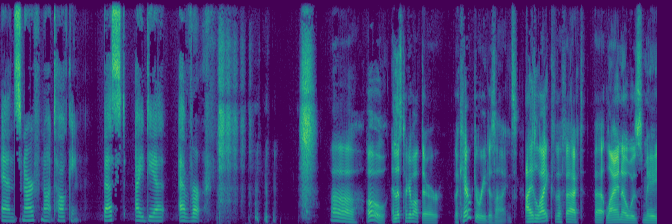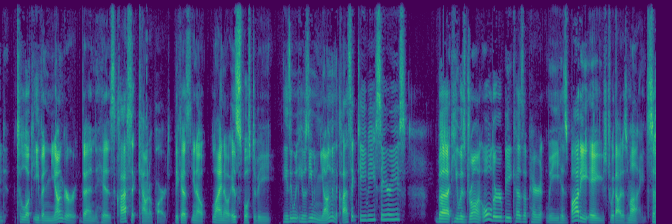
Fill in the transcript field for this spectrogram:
And Snarf not talking. Best idea ever. uh, oh, and let's talk about their the character redesigns. I like the fact that Lion-O was made to look even younger than his classic counterpart because, you know, Lion-O is supposed to be he's he was even young in the classic TV series, but he was drawn older because apparently his body aged without his mind. So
